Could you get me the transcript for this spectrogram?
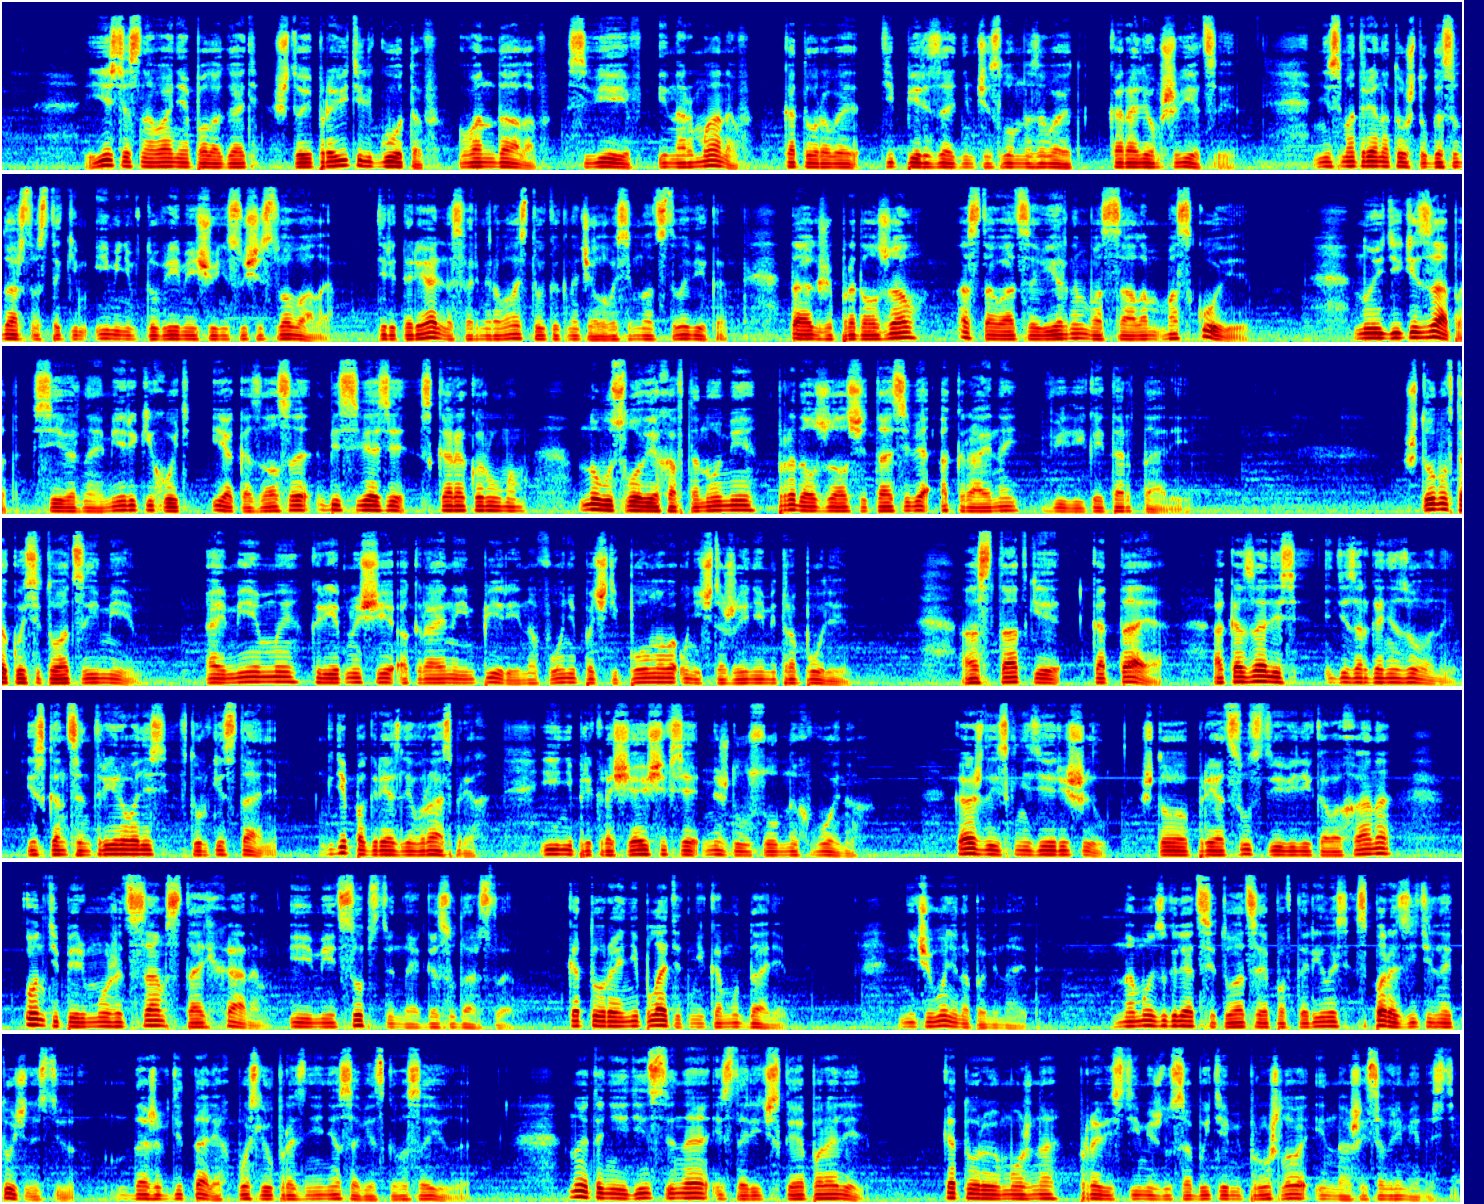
Есть основания полагать, что и правитель готов, вандалов, свеев и норманов, которого теперь задним числом называют королем Швеции, несмотря на то, что государство с таким именем в то время еще не существовало, территориально сформировалось только к началу XVIII века, также продолжал оставаться верным вассалом Московии но и Дикий Запад Северной Америке хоть и оказался без связи с Каракорумом, но в условиях автономии продолжал считать себя окраиной Великой Тартарии. Что мы в такой ситуации имеем? А имеем мы крепнущие окраины империи на фоне почти полного уничтожения метрополии. Остатки Катая оказались дезорганизованы и сконцентрировались в Туркестане, где погрязли в распрях и непрекращающихся междуусобных войнах. Каждый из князей решил, что при отсутствии великого хана он теперь может сам стать ханом и иметь собственное государство, которое не платит никому дани. Ничего не напоминает. На мой взгляд, ситуация повторилась с поразительной точностью, даже в деталях после упразднения Советского Союза. Но это не единственная историческая параллель, которую можно провести между событиями прошлого и нашей современности.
